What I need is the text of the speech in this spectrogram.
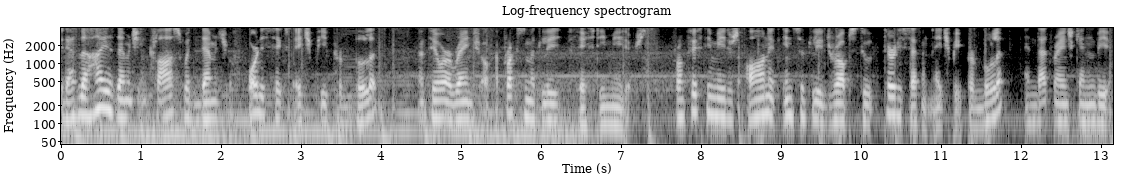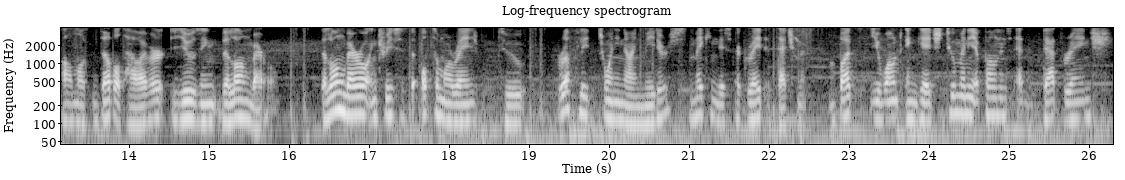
It has the highest damage in class with damage of 46 HP per bullet until a range of approximately 50 meters. From 50 meters on it instantly drops to 37 HP per bullet and that range can be almost doubled however using the long barrel. The long barrel increases the optimal range to roughly 29 meters, making this a great attachment. But you won't engage too many opponents at that range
